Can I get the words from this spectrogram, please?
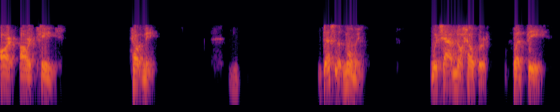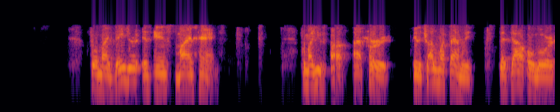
art our king. Help me. Desolate woman, which have no helper but thee. For my danger is in mine hand. From my youth up, I have heard in the tribe of my family that thou, O Lord,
